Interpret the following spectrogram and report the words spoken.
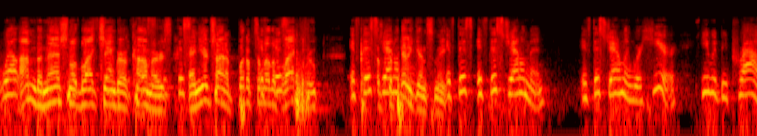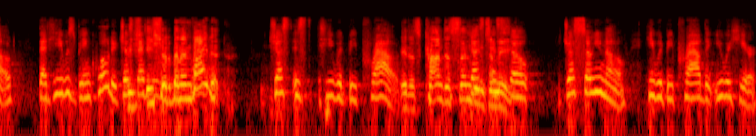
well, I'm the National Black Chamber of Commerce, this, this, and you're trying to put up some other this, black group if this gentleman, against me. If this, if this gentleman, if this gentleman were here, he would be proud that he was being quoted. Just he, that he, he should have been invited. Just as he would be proud. It is condescending just to me. So, just so you know, he would be proud that you were here.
